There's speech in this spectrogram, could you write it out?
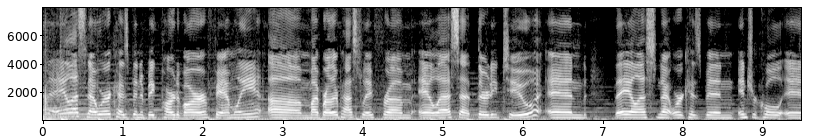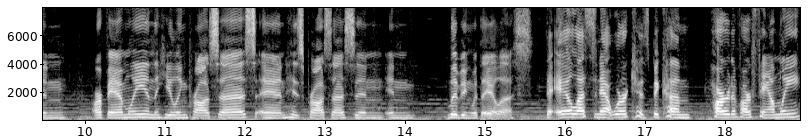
The ALS Network has been a big part of our family. Um, my brother passed away from ALS at 32, and the ALS Network has been integral in our family and the healing process and his process in, in living with ALS. The ALS network has become part of our family.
